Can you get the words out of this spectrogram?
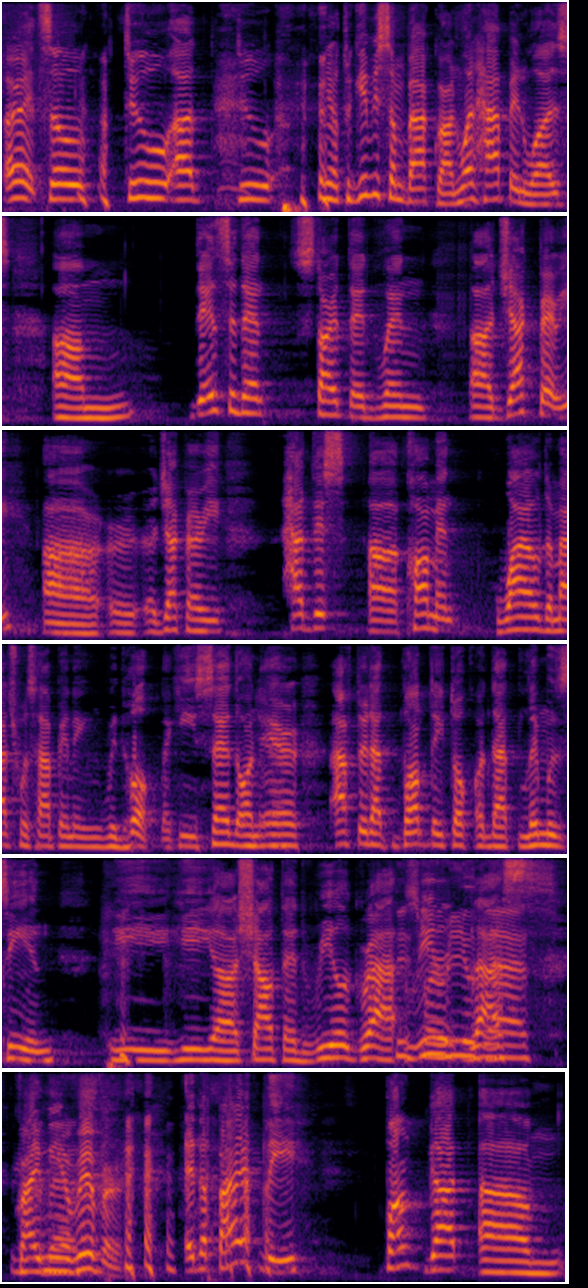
All right, so to uh, to you know to give you some background, what happened was um, the incident started when uh, Jack Perry uh, or uh, Jack Perry had this uh, comment while the match was happening with Hook. Like he said on air after that bump they took on that limousine. He he uh, shouted, "Real grass, real, real glass, glass, cry me a river." and apparently, Punk got um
